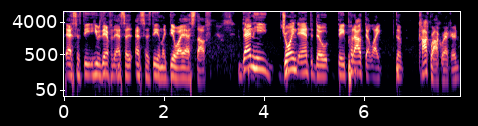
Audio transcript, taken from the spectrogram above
the SSD. He was there for the SS, SSD and like DYS stuff. Then he joined Antidote. They put out that like the cock rock record.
